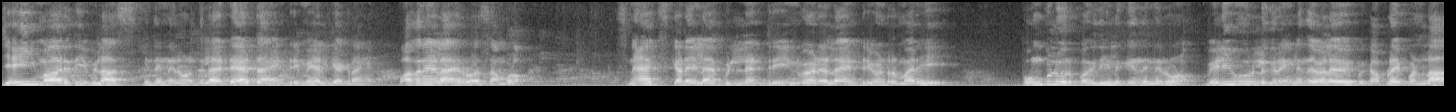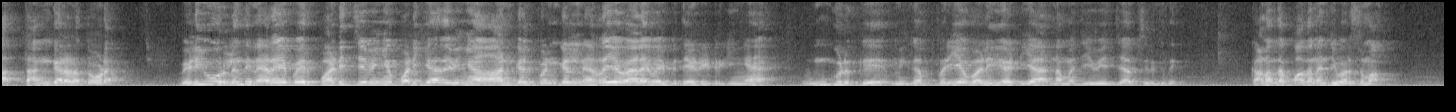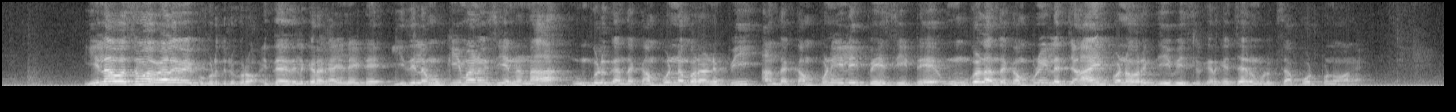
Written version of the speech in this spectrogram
ஜெய் மாருதி விலாஸ். இந்த நிறுவனத்தில் டேட்டா என்ட்ரி மேல் கேட்குறாங்க பதினேழாயிரம் ரூபா சம்பளம். ஸ்நாக்ஸ் கடையில் பில் என்ட்ரி இன்வெர்டெல்லாம் என்ட்ரி பண்ணுற மாதிரி பொங்கலூர் பகுதிகளுக்கு இந்த நிறுவனம். வெளியூரில் இருக்கிறவங்களும் இந்த வேலைவாய்ப்புக்கு அப்ளை பண்ணலாம் தங்குற இடத்தோட. வெளியூர்லேருந்து நிறைய பேர் படித்தவங்க படிக்காதவங்க ஆண்கள் பெண்கள் நிறைய வேலைவாய்ப்பு தேடிட்டு இருக்கீங்க. உங்களுக்கு மிகப்பெரிய வழிகாட்டியாக நம்ம ஜிவி ஜாப்ஸ் இருக்குது. கடந்த பதினஞ்சு வருஷமாக இலவசமாக வேலை வாய்ப்பு கொடுத்துருக்குறோம் இதான் இதில் இருக்கிற ஹைலைட்டு இதில் முக்கியமான விஷயம் என்னென்னா உங்களுக்கு அந்த கம்பெனி நம்பர் அனுப்பி அந்த கம்பெனிலே பேசிட்டு உங்களை அந்த கம்பெனியில் ஜாயின் பண்ண வரைக்கும் ஜிபிஎஸ் இருக்கிற ஹெச்ஆர் உங்களுக்கு சப்போர்ட் பண்ணுவாங்க.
